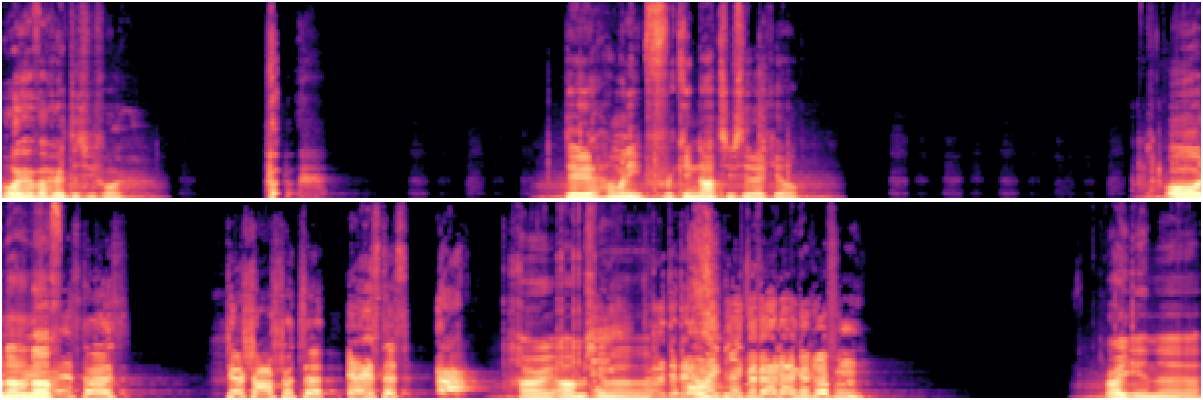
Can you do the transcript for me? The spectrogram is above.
Where have I heard this before? Dude, how many freaking Nazis did I kill? Oh, not enough. Er ist es! Der Scharfschütze! Er ist es! Ah! Alright, I'm just gonna Tötet! Wir werden angegriffen! right in the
